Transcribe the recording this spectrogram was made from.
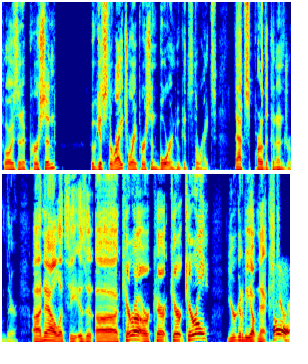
So is it a person who gets the rights or a person born who gets the rights? That's part of the conundrum there. Uh, now, let's see. Is it uh, Kara or Car- Car- Carol? You're going to be up next. Carl.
